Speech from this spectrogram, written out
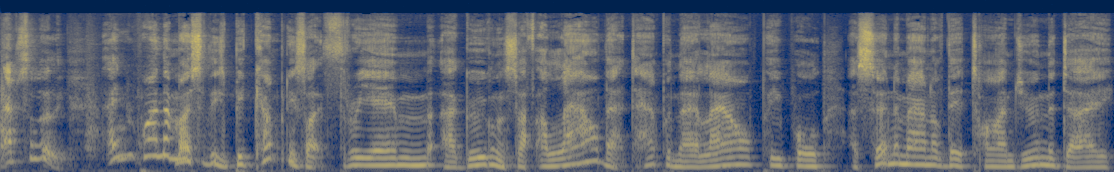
Absolutely. And you find that most of these big companies like 3m uh, google and stuff allow that to happen? They allow people a certain amount of their time during the day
